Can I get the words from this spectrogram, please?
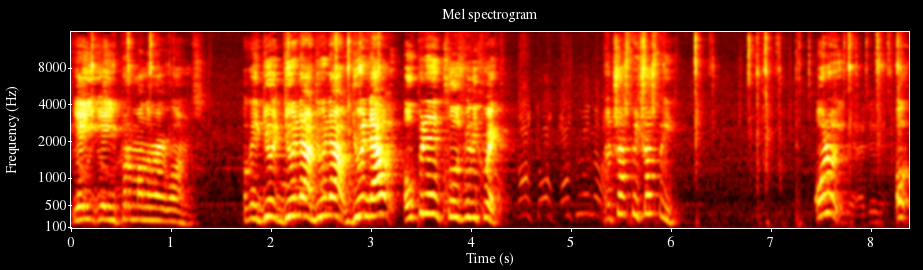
Yeah, yeah, you put them on the right ones. Okay, do it, do it now, do it now, do it now. Open it and close really quick. No, don't, don't do it now. No, trust me, trust me. Oh no, I did it, I did it. oh,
